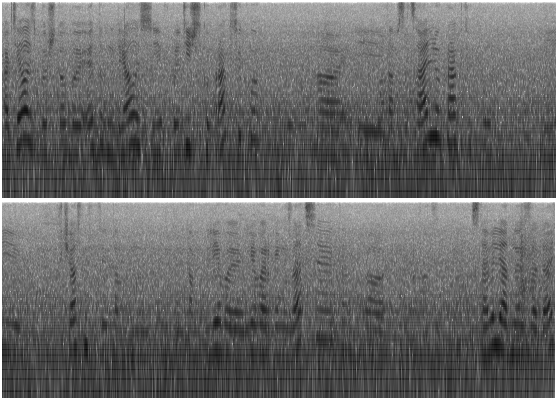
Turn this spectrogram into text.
хотелось бы, чтобы это внедрялось и в политическую практику, и там, в социальную практику, и в частности там, ну, там, левые, левые организации, там, ставили одной из задач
